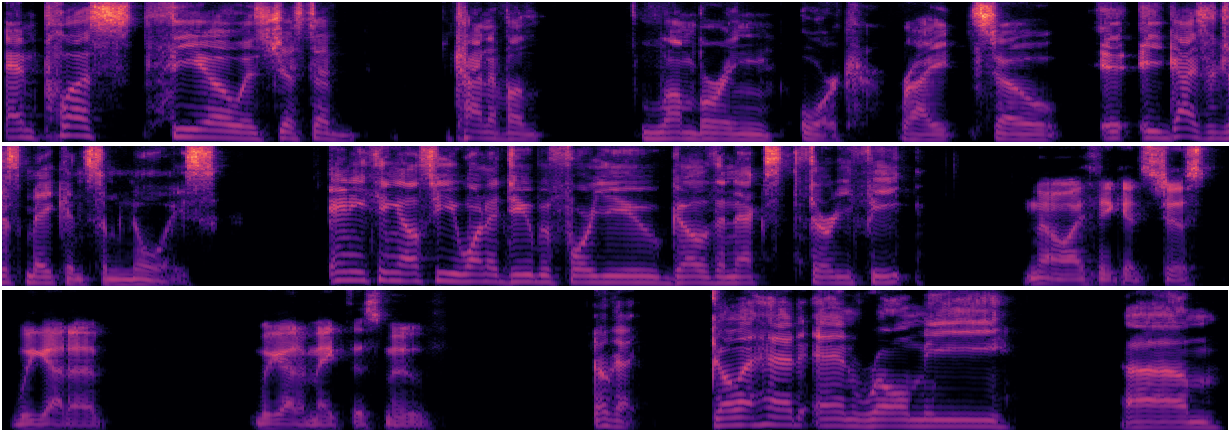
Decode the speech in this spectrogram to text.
And plus theo is just a kind of a lumbering orc right? So it, you guys are just making some noise. Anything else you want to do before you go the next 30 feet? No, I think it's just we gotta we gotta make this move. okay go ahead and roll me um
